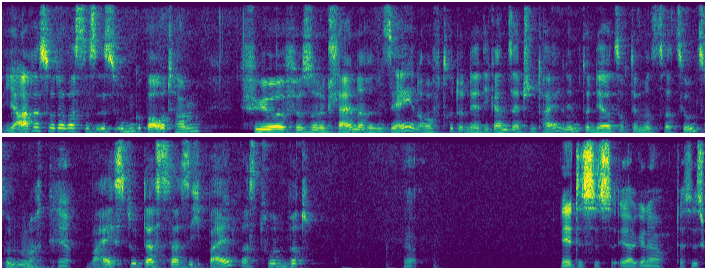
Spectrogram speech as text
Yaris oder was das ist, umgebaut haben für, für so einen kleineren Serienauftritt und der die ganze Zeit schon teilnimmt und der jetzt auch Demonstrationsrunden macht, Ja. weißt du, dass da sich bald was tun wird? Nee, das ist, ja genau, das ist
